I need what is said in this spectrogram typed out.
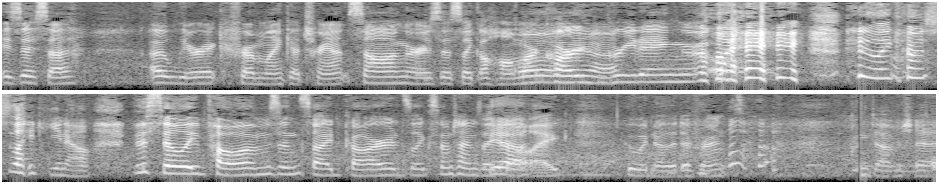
is this a a lyric from like a trance song or is this like a Hallmark Oh, card yeah. greeting? like, like those like you know the silly poems inside cards. Like sometimes I Yeah. feel like who would know the difference? Dumb shit.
